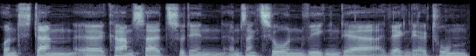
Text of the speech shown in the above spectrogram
Und dann äh, kam es halt zu den ähm, Sanktionen wegen der, wegen der Atom,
